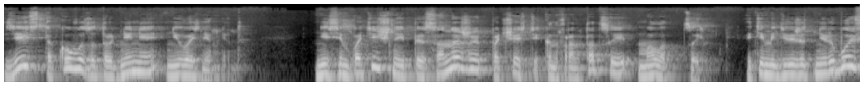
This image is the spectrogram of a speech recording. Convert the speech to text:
Здесь такого затруднения не возникнет. Несимпатичные персонажи по части конфронтации молодцы. Этими движет не любовь,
